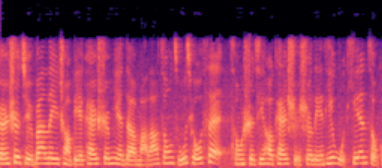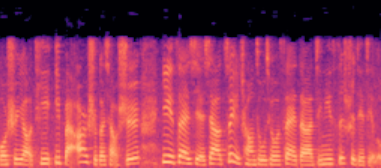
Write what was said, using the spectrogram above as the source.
人是举办了一场别开生面的马拉松足球赛，从十七号开始是连踢五天，总共是要踢一百二十个小时，意在写下最长足球赛的吉尼斯世界纪录。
